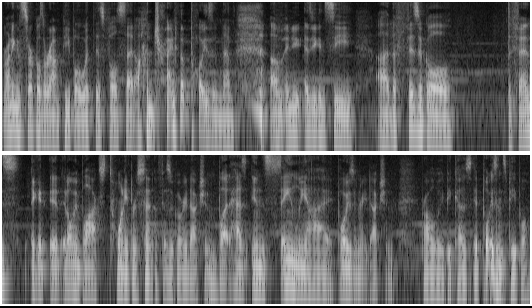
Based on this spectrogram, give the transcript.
running in circles around people with this full set on, trying to poison them. Um, and you, as you can see, uh, the physical defense, it, it, it only blocks 20% of physical reduction, but has insanely high poison reduction, probably because it poisons people.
